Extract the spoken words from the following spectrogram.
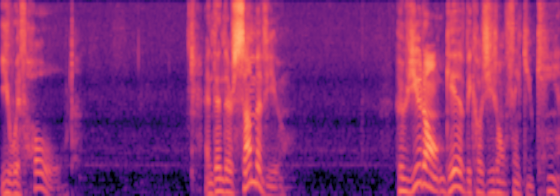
You withhold. And then there's some of you who you don't give because you don't think you can.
